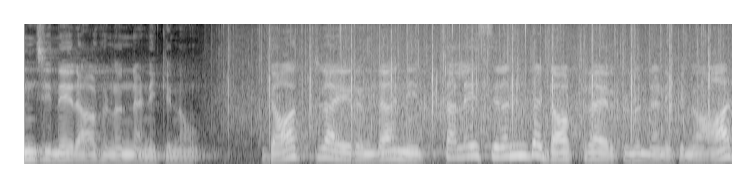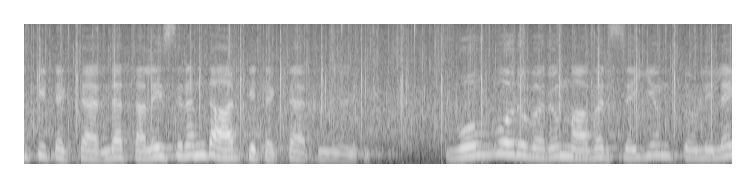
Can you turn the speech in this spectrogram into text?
இன்ஜினியர் ஆகணும்னு நினைக்கணும். டாக்டராக இருந்தால் நீ தலை சிறந்த டாக்டராக இருக்கணும்னு நினைக்கணும். ஆர்கிடெக்டாக இருந்தால் தலை சிறந்த ஆர்கிடெக்டாக இருக்கணும்னு நினைக்கணும். ஒவ்வொருவரும் அவர் செய்யும் தொழிலை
